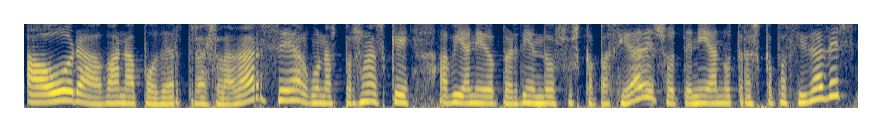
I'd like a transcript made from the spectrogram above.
ahora van a poder trasladarse, algunas personas que habían ido perdiendo sus capacidades o tenían otras capacidades.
